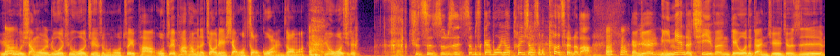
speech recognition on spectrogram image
因为那我像我如果去窝菌什么的，我最怕我最怕他们的教练向我走过来，你知道吗？因为我会觉得。这这是不是是不是该不会要推销什么课程了吧？感觉里面的气氛给我的感觉就是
